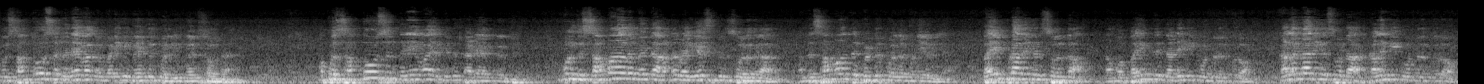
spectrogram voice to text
சந்தோஷ சந்தோஷம் நிறைவாக படிக்க வேண்டும் கொள்ளுங்கன்னு சொல்றாங்க அப்போ சந்தோஷம் நிறைவா இருக்கிறது தடையா இருக்கிறது. உங்களுக்கு சமாதம் என்று ஆண்டவர் இயேசு சொல்கிறார் அந்த சமாதானத்தை பெற்றுக்கொள்ள முடியவில்லை. பயப்படாதீங்கன்னு சொல்றார். நம்ம பயந்து நடுங்கி கொண்டிருக்கிறோம். கலங்காதீங்க சொல்றார். கலங்கி கொண்டிருக்கிறோம்.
